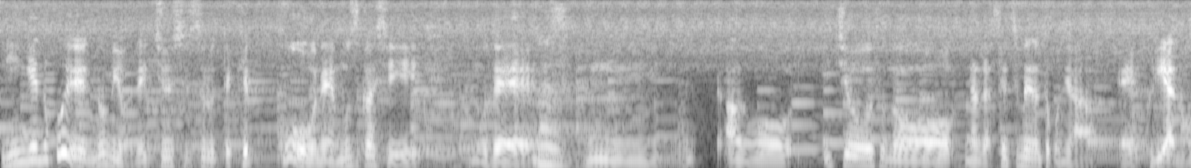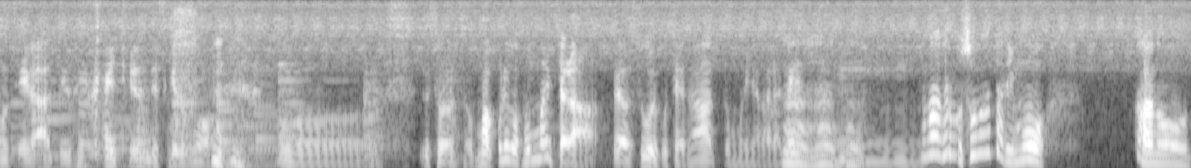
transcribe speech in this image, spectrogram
う人間の声のみをね抽出するって結構ね難しいので、うん、あの一応そのなんだ説明のとこには、えークリアな音声がというふうに書いてるんですけども。うん。うんそうなんですよ。まあこれがほんま言ったらいやすごいことやなと思いながらね。まあでもそのあたりもあの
